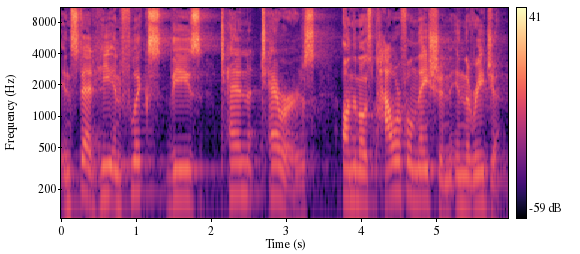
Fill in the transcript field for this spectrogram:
Instead, he inflicts these 10 terrors on the most powerful nation in the region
